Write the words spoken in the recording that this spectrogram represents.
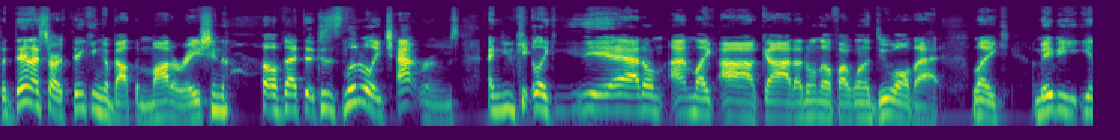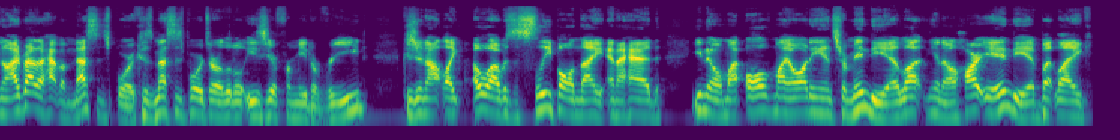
But then I started thinking about the moderation of that because it's literally chat rooms, and you can like, yeah, I don't. I'm like, ah, oh, God, I don't know if I want to do all that. Like maybe you know, I'd rather have a message board because message boards are a little easier for me to read because you're not like, oh, I was asleep all night and I had, you know, my all of my audience from India, a lot, you know, heart India, but like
